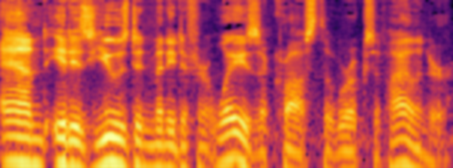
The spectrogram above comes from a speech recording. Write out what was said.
And it is used in many different ways across the works of Highlander.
